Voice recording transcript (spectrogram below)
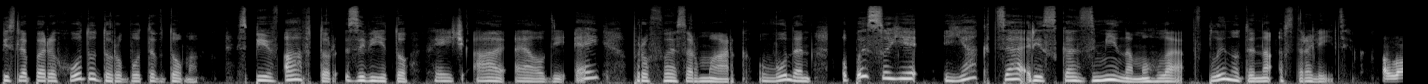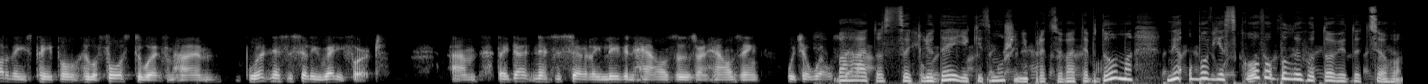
після переходу до роботи вдома. Співавтор звіту HILDA, професор Марк Вуден, описує як ця різка зміна могла вплинути на австралійців. A lot of these people who were forced to work from home weren't necessarily ready for it. Um, they don't necessarily live in houses or in housing Багато з цих людей, які змушені працювати вдома, не обов'язково були готові до цього.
